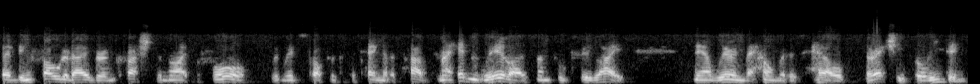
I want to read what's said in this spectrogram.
They'd been folded over and crushed the night before when we'd stopped at the Tangata pub, and I hadn't realised until too late. Now, wearing the helmet is hell. They're actually bleeding.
